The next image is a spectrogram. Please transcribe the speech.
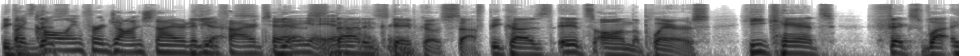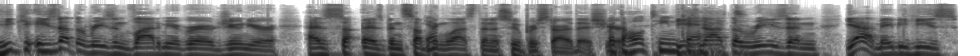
Because Like this- calling for John Schneider to be fired today. Yes, yeah, yeah, that no, is scapegoat stuff because it's on the players. He can't fix Vlad. He, he's not the reason Vladimir Guerrero Jr. has has been something less than a superstar this year. the whole team He's can't. not the reason. Yeah, maybe he's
